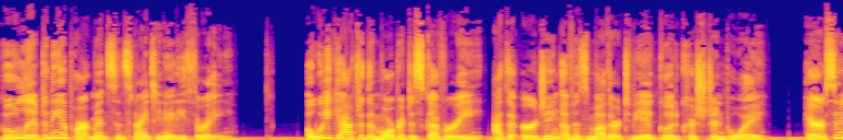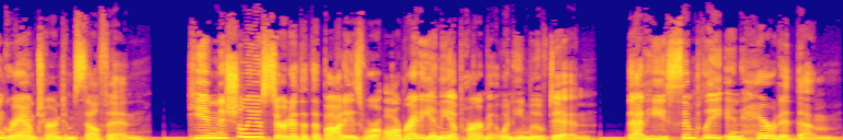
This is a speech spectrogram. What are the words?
who lived in the apartment since 1983. A week after the morbid discovery, at the urging of his mother to be a good Christian boy, Harrison Graham turned himself in. He initially asserted that the bodies were already in the apartment when he moved in, that he simply inherited them.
